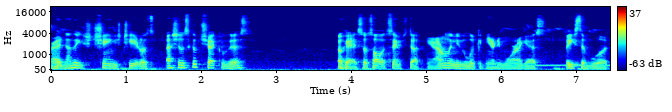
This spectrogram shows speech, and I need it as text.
Alright, nothing's changed here. Let's actually let's go check with this. Okay, so it's all the same stuff in here. I don't really need to look in here anymore, I guess. Base of wood.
